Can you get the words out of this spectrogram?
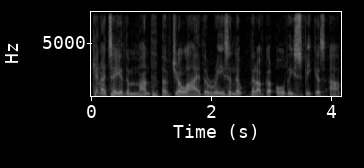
Can I tell you, the month of July, the reason that, that I've got all these speakers up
